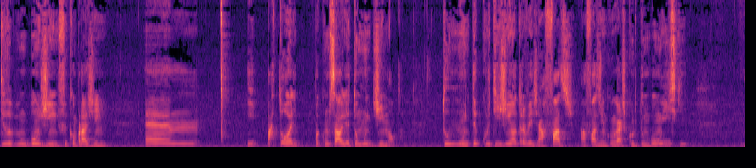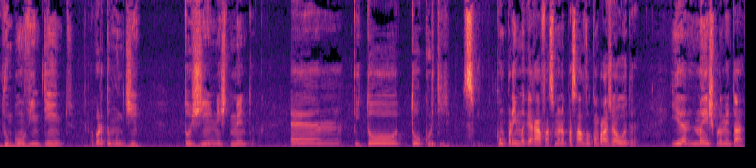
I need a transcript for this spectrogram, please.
Tive um bom gin. Fui comprar gin. Um, e pá, olha, para começar, olha, estou muito gin, malta. Estou muito a curtir gin outra vez. Há fases. Há fases em que um gajo curte um bom whisky, de um bom vinho tinto. Agora estou muito gin. Estou gin neste momento. Um, e estou a curtir. Comprei uma garrafa a semana passada, vou comprar já outra. E ando meio a experimentar.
